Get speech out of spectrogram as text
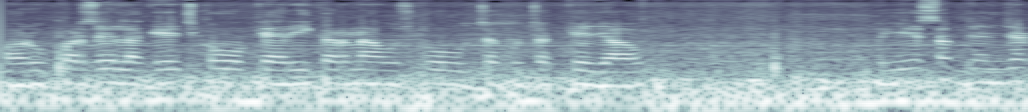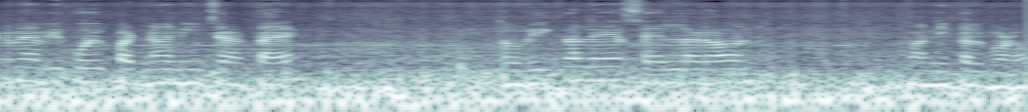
और ऊपर से लगेज को कैरी करना, उसको उचक उचक के जाओ तो ये सब झंझट में अभी कोई पढ़ना नहीं चाहता है। तो व्हीकल है सेल लगाओ और निकल पड़ो।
